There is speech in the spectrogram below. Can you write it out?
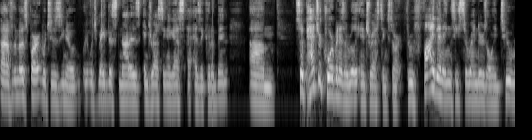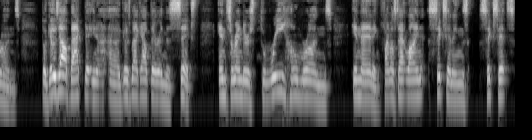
uh, for the most part, which is you know which made this not as interesting, I guess, as it could have been. Um, so Patrick Corbin has a really interesting start. Through five innings, he surrenders only two runs, but goes out back that you know uh, goes back out there in the sixth and surrenders three home runs in that inning. Final stat line: six innings, six hits,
